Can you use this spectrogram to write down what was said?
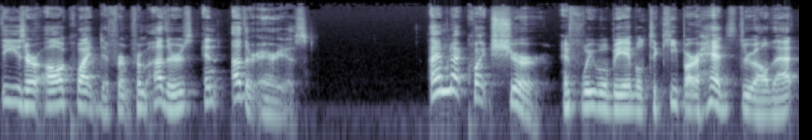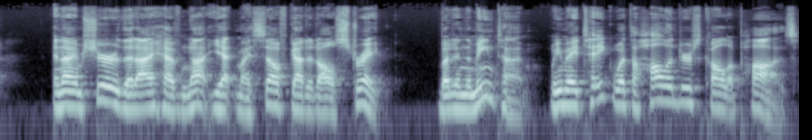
these are all quite different from others in other areas. I am not quite sure if we will be able to keep our heads through all that, and I am sure that I have not yet myself got it all straight. But in the meantime, we may take what the Hollanders call a pause,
